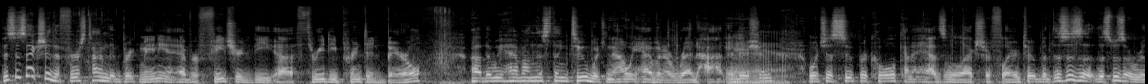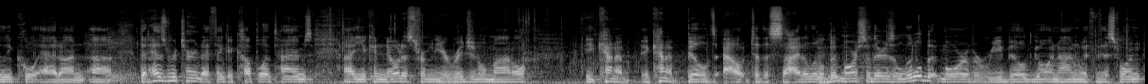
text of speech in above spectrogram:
This is actually the first time that Brickmania ever featured the uh, 3D printed barrel uh, that we have on this thing too which now we have in a red hot yeah. edition which is super cool, kind of adds a little extra flair to it. But this is a, this was a really cool add-on uh, that has returned, I think, a couple of times. Uh, you can notice from the original model, it kind of it kind of builds out to the side a little mm -hmm. bit more. So there's a little bit more of a rebuild going on with this one.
